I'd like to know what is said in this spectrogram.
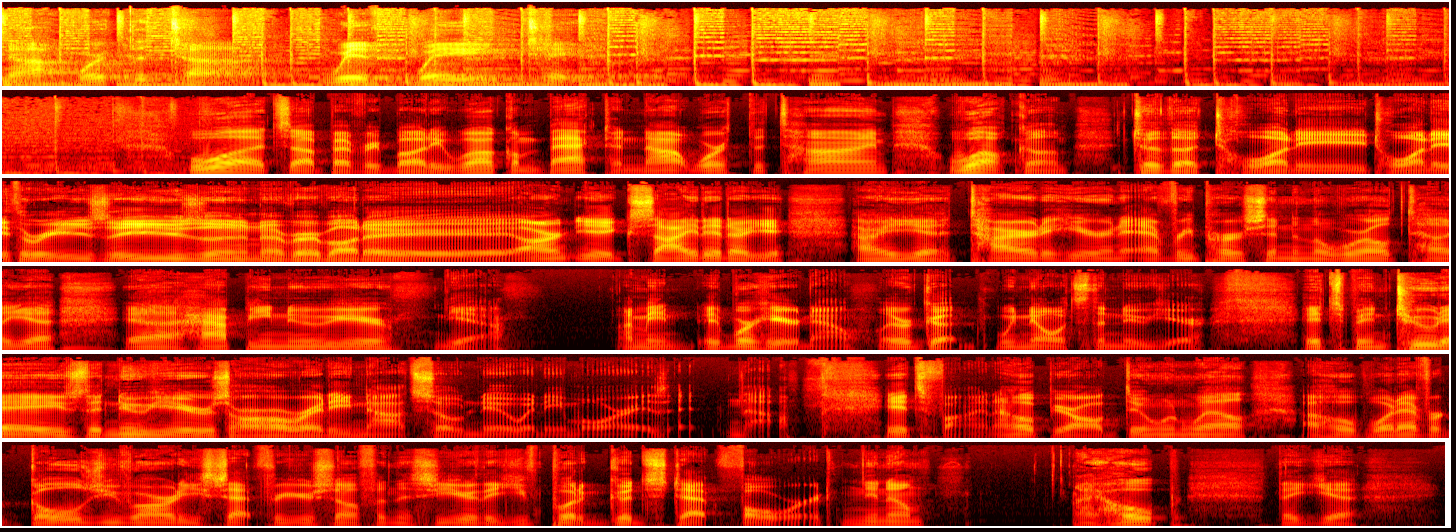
Not Worth the Time with Wade Taylor. What's up, everybody? Welcome back to Not Worth the Time. Welcome to the 2023 season, everybody. Aren't you excited? Are you are you tired of hearing every person in the world tell you uh, Happy New Year? Yeah. I mean, it, we're here now. We're good. We know it's the new year. It's been two days. The New Year's are already not so new anymore, is it? No, it's fine. I hope you're all doing well. I hope whatever goals you've already set for yourself in this year that you've put a good step forward. You know, I hope that you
